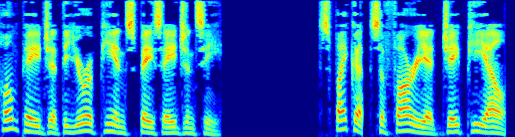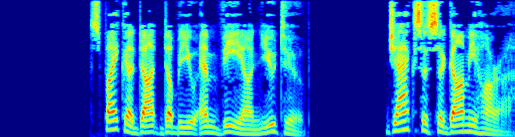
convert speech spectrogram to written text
Homepage at the European Space Agency. Spica – Safari at JPL Spica.wmv on YouTube. JAXA Sagamihara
